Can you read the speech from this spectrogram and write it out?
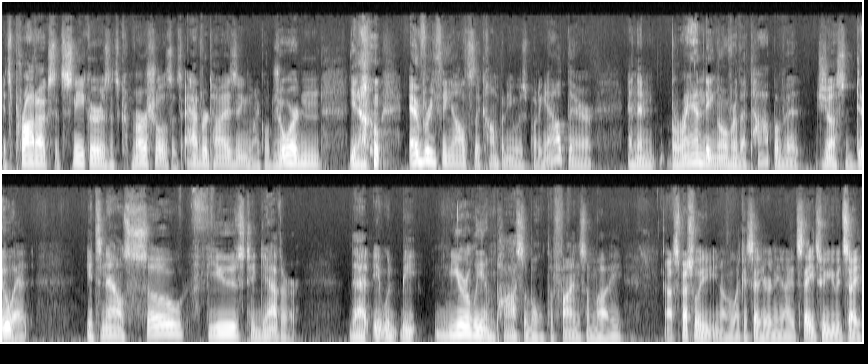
Its products, its sneakers, its commercials, its advertising, Michael Jordan, you know, everything else the company was putting out there and then branding over the top of it, just do it. It's now so fused together that it would be nearly impossible to find somebody, especially, you know, like I said here in the United States, who you would say,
